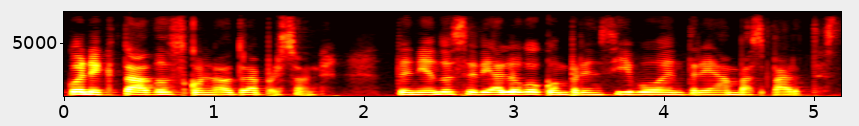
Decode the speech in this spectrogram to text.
conectados con la otra persona, teniendo ese diálogo comprensivo entre ambas partes.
